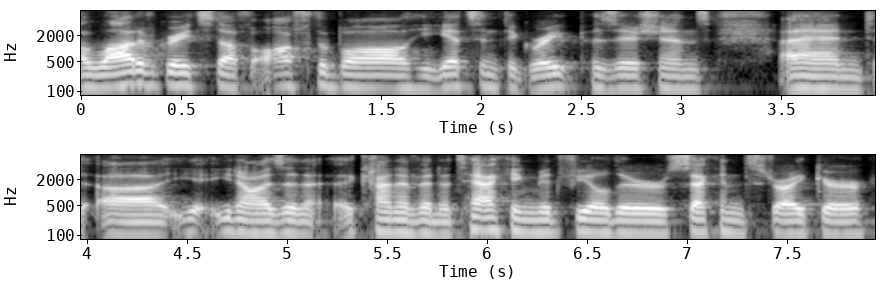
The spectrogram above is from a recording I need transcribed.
a lot of great stuff off the ball. He gets into great positions, and uh, you know, as a, a, kind of an attacking midfielder, second striker,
